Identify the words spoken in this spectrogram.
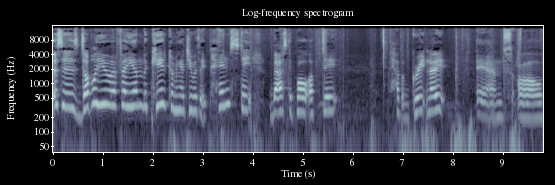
This is WFAN The Kid coming at you with a Penn State basketball update. Have a great night, and I'll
